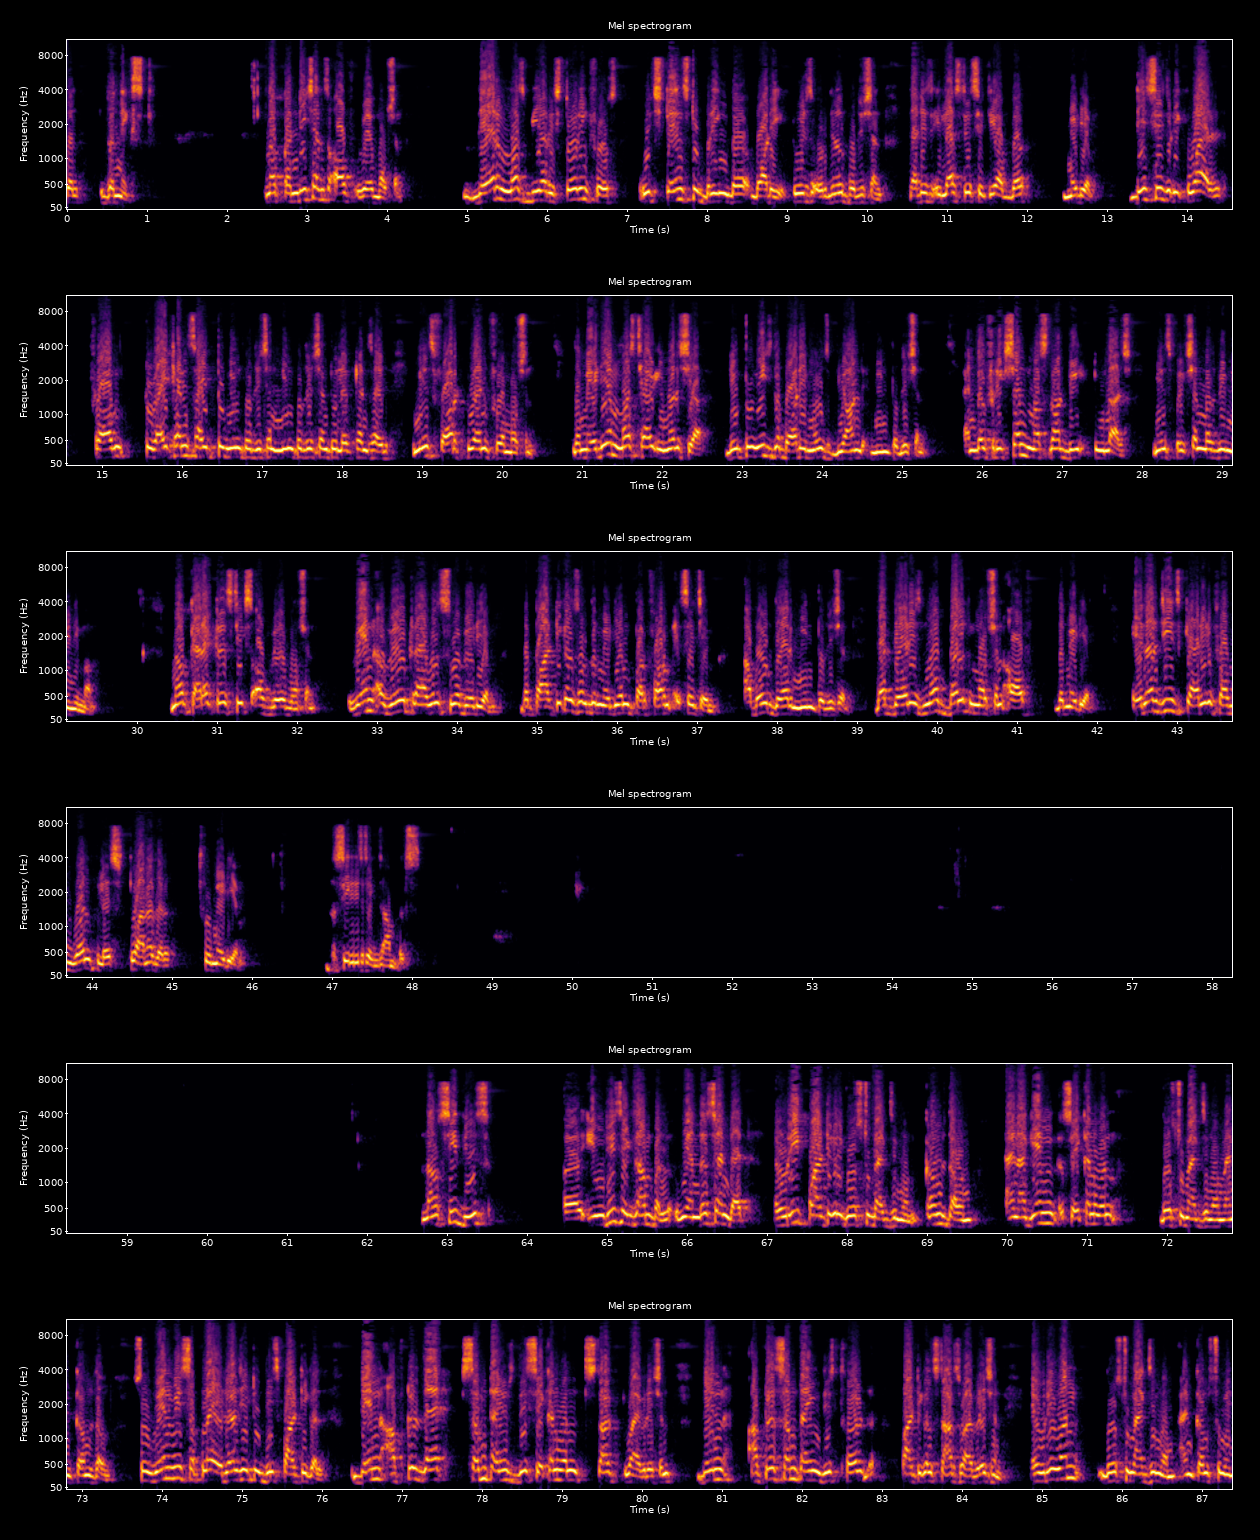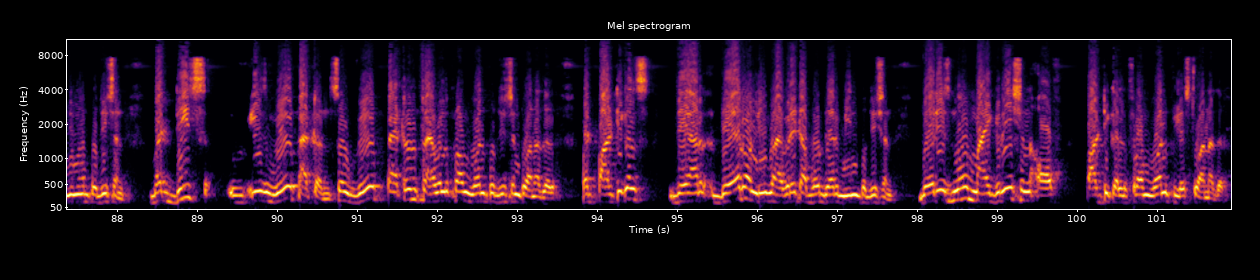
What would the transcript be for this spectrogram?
particle to the next. Now conditions of wave motion. There must be a restoring force which tends to bring the body to its original position that is elasticity of the medium. This is required from to right hand side to mean position, mean position to left hand side means for to and fro motion. The medium must have inertia due to which the body moves beyond mean position and the friction must not be too large means friction must be minimum. Now characteristics of wave motion. When a wave travels through a medium, the particles of the medium perform SHM about their mean position, but there is no bulk motion of the medium. Energy is carried from one place to another through medium. A series of examples. Now see this, uh, in this example, we understand that every particle goes to maximum, comes down, and again second one goes to maximum and comes down. So when we supply energy to this particle, then after that sometimes this second one starts vibration, then after some time this third particle starts vibration. Everyone goes to maximum and comes to minimum position. But this is wave pattern. So wave pattern travel from one position to another. But particles, they are there only vibrate about their mean position. There is no migration of particle from one place to another.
